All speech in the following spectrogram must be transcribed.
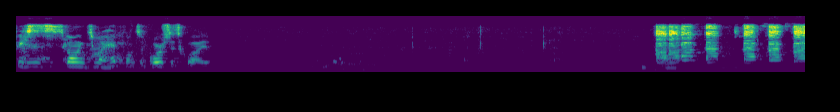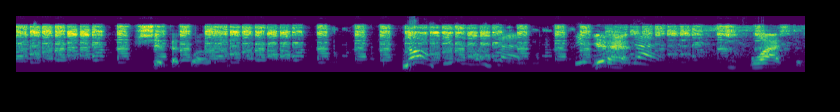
Because it's going to my headphones. Of course it's quiet. Loud. No, keep it like that. Keep Yeah. it like that. Just blast him.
